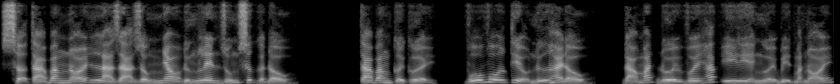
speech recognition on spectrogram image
sợ tà băng nói là giả giống nhau đứng lên dùng sức gật đầu. Tà băng cười cười, vỗ vô tiểu nữ hài đầu, đảo mắt đối với hắc y hề người bịt mặt nói,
